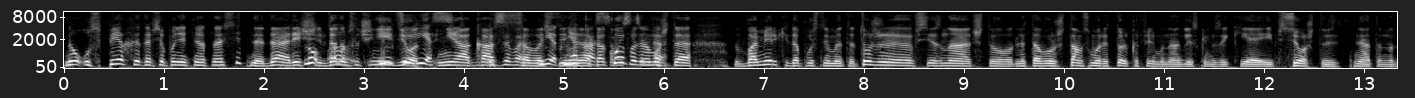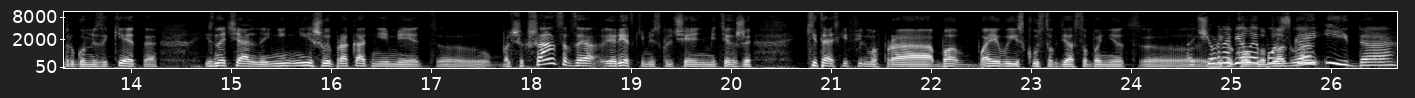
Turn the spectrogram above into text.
Ну, успех это все понятие относительное, да, речь Ну, в данном э, случае не идет ни о кассовости, Нет, не ни о какой, потому да. что в Америке, допустим, это тоже все знают, что для того, что там смотрят только фильмы на английском языке, и все, что снято на другом языке, это изначально ни- нишевый прокат не имеет э, больших шансов, за редкими исключениями тех же китайских фильмов про бо- боевые искусства, где особо нет э, Черно-белая польская Ида.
